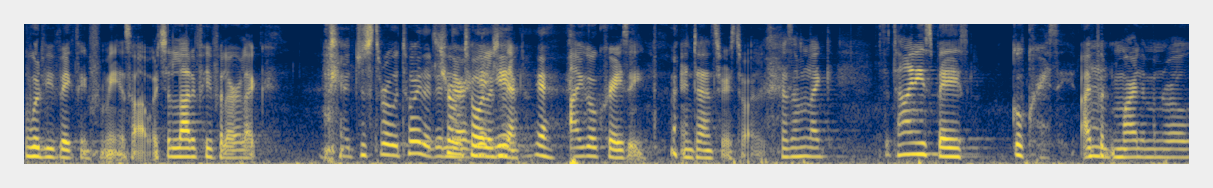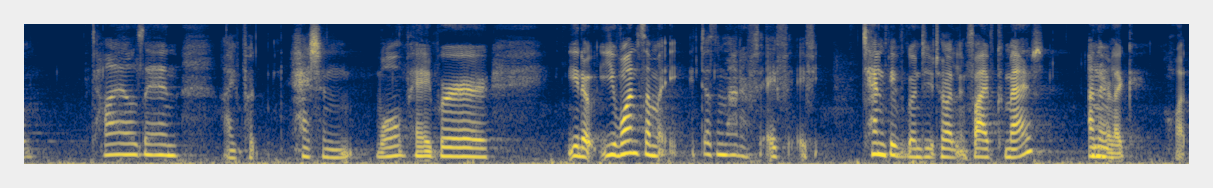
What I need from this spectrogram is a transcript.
would be a big thing for me as well, which a lot of people are like, Yeah, just throw a toilet in throw there. a toilet yeah, in there. Yeah. I go crazy in downstairs toilets because I'm like, it's a tiny space, go crazy. I Mm. put Marilyn Monroe tiles in, I put Hessian wallpaper. You know, you want some, it doesn't matter if, if, if 10 people go into your toilet and five come out and Mm. they're like, what?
